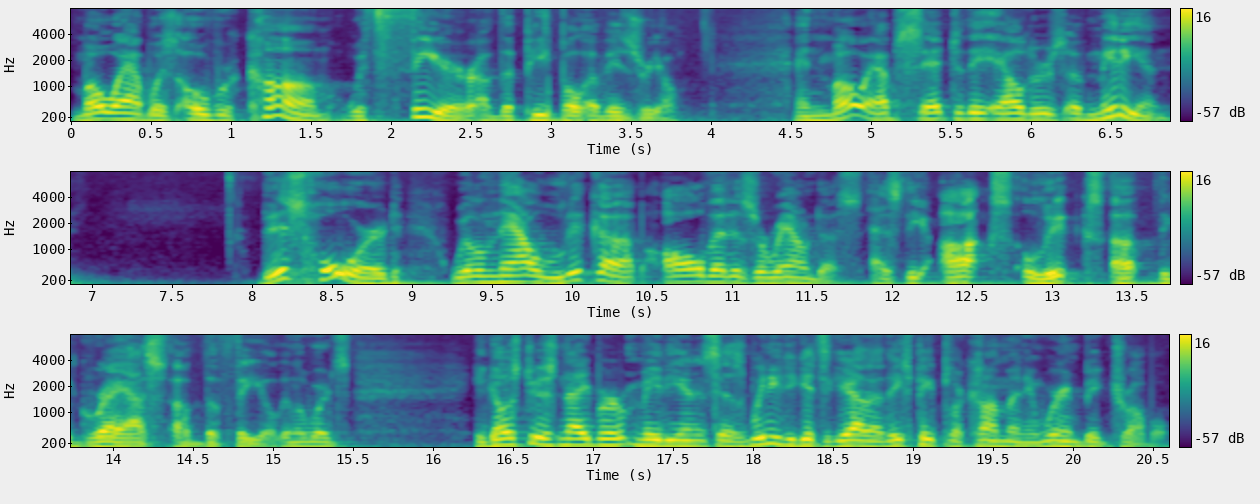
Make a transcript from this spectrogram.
Moab was overcome with fear of the people of Israel. And Moab said to the elders of Midian, This horde will now lick up all that is around us as the ox licks up the grass of the field. In other words, he goes to his neighbor Midian and says, We need to get together. These people are coming and we're in big trouble.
